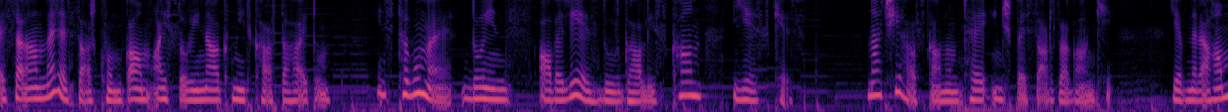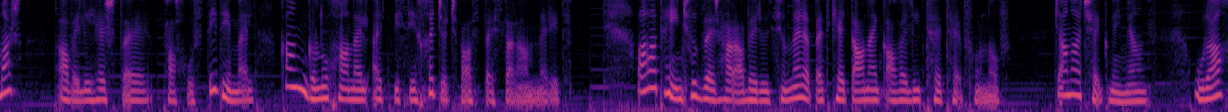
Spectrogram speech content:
տեսարաններ է սարքում կամ այսօրինակ միտք արտահայտում, ինձ թվում է դու ինձ ավելի ես դուր գալիս, քան ես քեզ նա չի հասկանում, թե ինչպես արձագանքի, եւ նրա համար ավելի հեշտ է փախուստի դիմել, քան գլուխ անել այդպիսի խճճված տեսարաններից։ Ահա թե ինչու ձեր հարաբերությունները պետք է տանեք ավելի թեթև հունով։ Ճանաչեք միմյանց, ուրախ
